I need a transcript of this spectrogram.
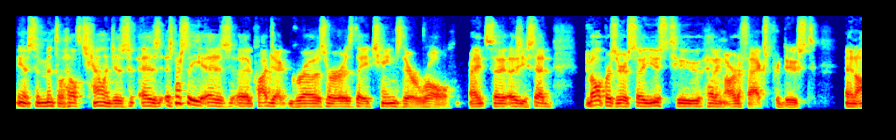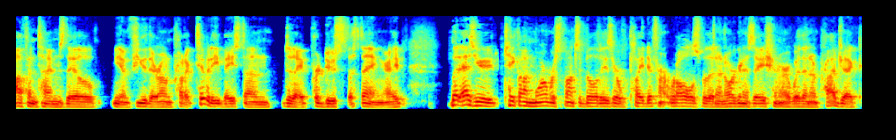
you know some mental health challenges as especially as a project grows or as they change their role right so as you said developers are so used to having artifacts produced and oftentimes they'll you know view their own productivity based on did i produce the thing right But as you take on more responsibilities or play different roles within an organization or within a project,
